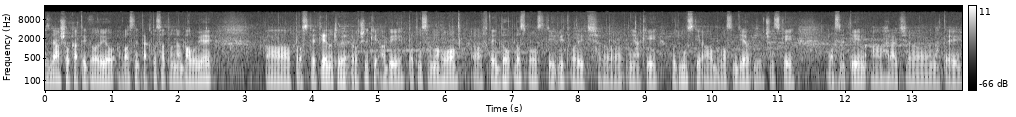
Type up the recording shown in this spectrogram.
s ďalšou kategóriou a vlastne takto sa to nabaluje. Uh, proste tie jednotlivé ročníky, aby potom sa mohlo v tej do, dospelosti vytvoriť nejaký buď mužský alebo vlastne diev, dievčenský vlastne tým a hrať na tej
